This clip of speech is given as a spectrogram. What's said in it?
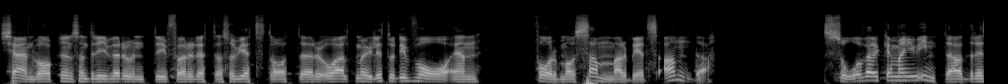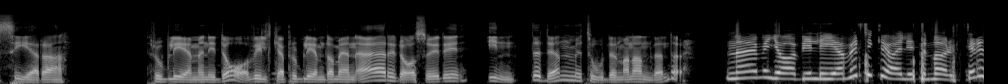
kärnvapnen som driver runt i före detta Sovjetstater och allt möjligt. Och det var en form av samarbetsanda så verkar man ju inte adressera problemen idag. Vilka problem de än är idag så är det inte den metoden man använder. Nej, men ja, vi lever tycker jag i lite mörkare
